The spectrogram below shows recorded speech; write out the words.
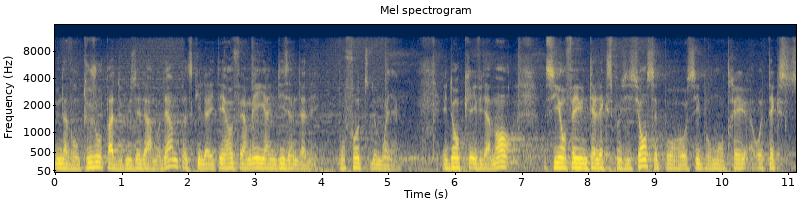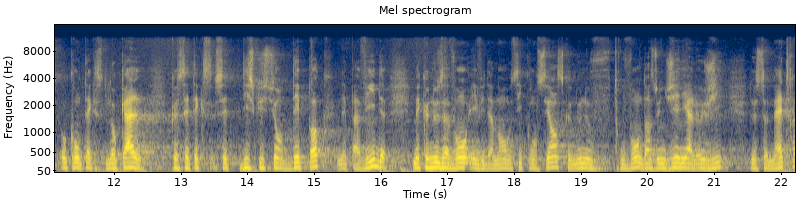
nous n'avons toujours pas de musée d'art moderne parce qu'il a été refermé il y a une dizaine d'années, pour faute de moyens. Et donc, évidemment, si on fait une telle exposition, c'est aussi pour montrer au, texte, au contexte local que cette, cette discussion d'époque n'est pas vide, mais que nous avons évidemment aussi conscience que nous nous trouvons dans une généalogie de ce maître,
